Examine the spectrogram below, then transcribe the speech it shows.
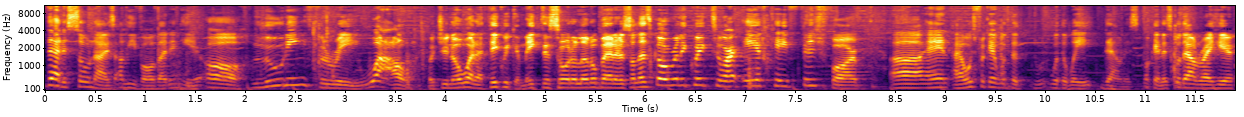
That is so nice. I'll leave all that in here. Oh, looting three. Wow. But you know what? I think we can make this sword a little better. So let's go really quick to our AFK fish farm. Uh, and I always forget what the what the way down is. Okay, let's go down right here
